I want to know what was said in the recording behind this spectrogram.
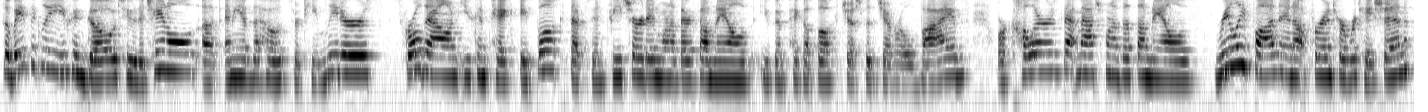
So basically you can go to the channels of any of the hosts or team leaders, scroll down, you can pick a book that's been featured in one of their thumbnails. You can pick a book just with general vibes or colors that match one of the thumbnails. Really fun and up for interpretation.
